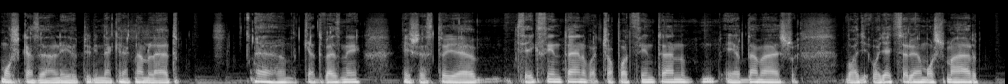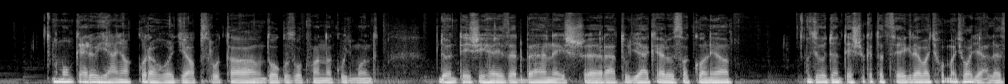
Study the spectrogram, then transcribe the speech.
most kezelni, hogy mindenkinek nem lehet kedvezni, és ezt ugye cégszinten, vagy csapatszinten érdemes, vagy, vagy egyszerűen most már a munkaerőhiány akkora, hogy abszolút a dolgozók vannak úgymond döntési helyzetben, és rá tudják erőszakolni a az ő döntésüket a cégre, vagy, vagy hogy áll ez?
